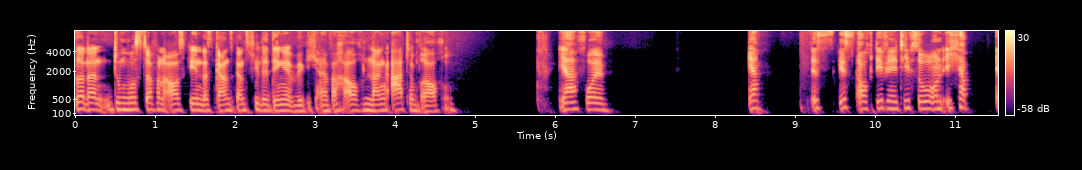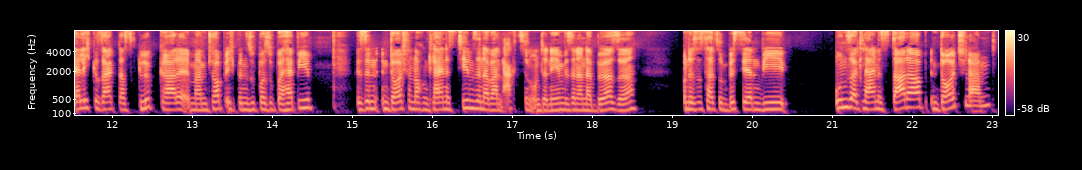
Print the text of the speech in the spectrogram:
sondern du musst davon ausgehen, dass ganz, ganz viele Dinge wirklich einfach auch einen langen Atem brauchen. Ja, voll. Ja, es ist auch definitiv so. Und ich habe ehrlich gesagt das Glück gerade in meinem Job. Ich bin super, super happy. Wir sind in Deutschland noch ein kleines Team, sind aber ein Aktienunternehmen. Wir sind an der Börse. Und es ist halt so ein bisschen wie unser kleines Startup in Deutschland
